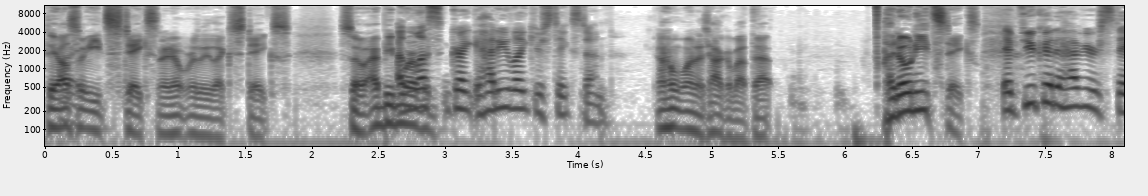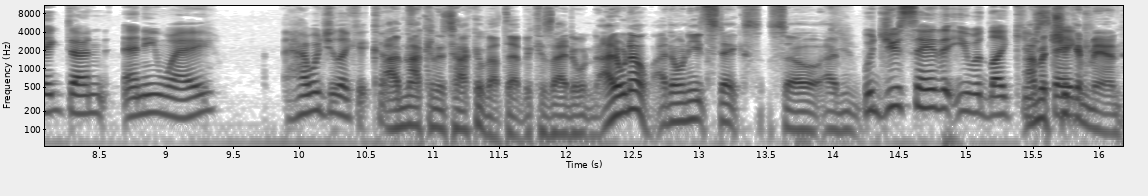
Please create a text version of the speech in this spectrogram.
They also eat steaks, and I don't really like steaks. So I'd be more. Unless of Greg, how do you like your steaks done? I don't want to talk about that. I don't eat steaks. If you could have your steak done anyway, how would you like it cooked? I'm not going to talk about that because I don't. I don't know. I don't eat steaks, so I'm. would you say that you would like your I'm a steak chicken man.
